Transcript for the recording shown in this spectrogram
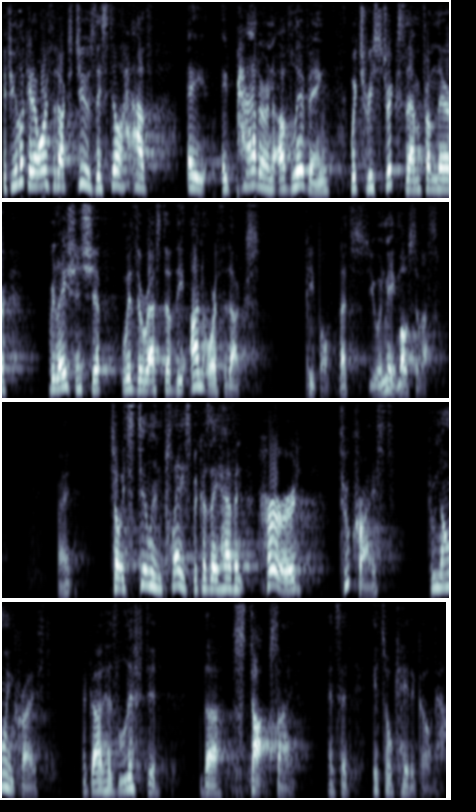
If you look at Orthodox Jews, they still have a, a pattern of living which restricts them from their relationship with the rest of the unorthodox people. That's you and me, most of us. Right? So it's still in place because they haven't heard through Christ, through knowing Christ, that God has lifted the stop sign and said, it's okay to go now.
